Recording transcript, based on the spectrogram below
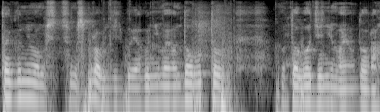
tego nie mam z czym sprawdzić, bo jak oni mają dowód, to w dowodzie nie mają. Dobra.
